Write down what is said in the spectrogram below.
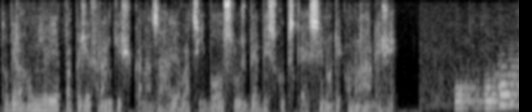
To byla homilie papeže Františka na zahajovací bohoslužbě biskupské synody o mládeži. Thank you.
